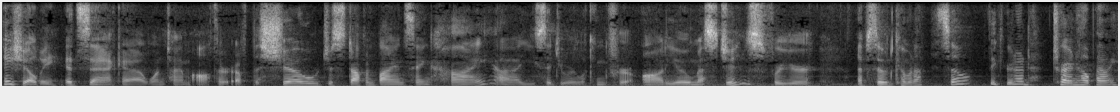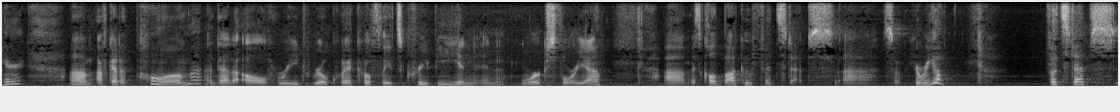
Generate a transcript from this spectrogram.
Hey Shelby, it's Zach, uh, one time author of the show. Just stopping by and saying hi. Uh, you said you were looking for audio messages for your episode coming up, so figured I'd try and help out here. Um, I've got a poem that I'll read real quick. Hopefully, it's creepy and, and works for you. Um, it's called Baku Footsteps. Uh, so here we go. Footsteps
